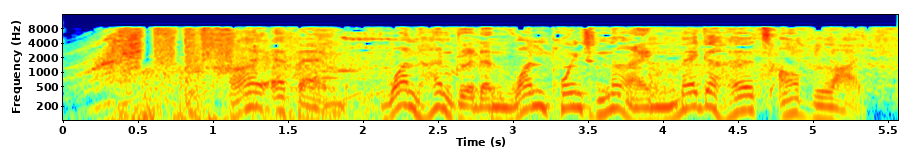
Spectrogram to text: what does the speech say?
Chai FM, 101.9 megahertz of life.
